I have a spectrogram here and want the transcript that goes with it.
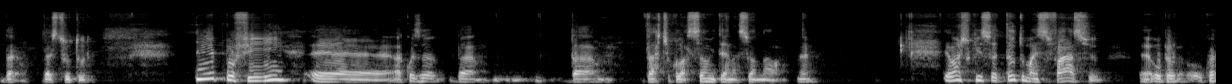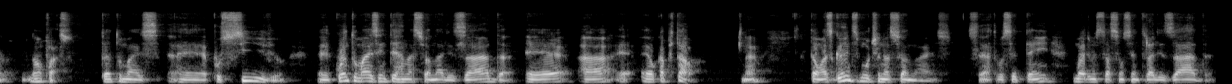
da, da estrutura. E, por fim, é, a coisa da, da, da, articulação internacional. Né? Eu acho que isso é tanto mais fácil, é, ou, ou, não fácil, tanto mais é, possível, é, quanto mais internacionalizada é, a, é, é o capital. Né? Então, as grandes multinacionais, certo? Você tem uma administração centralizada,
